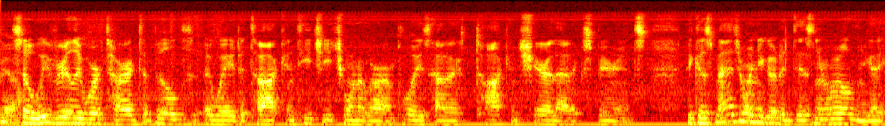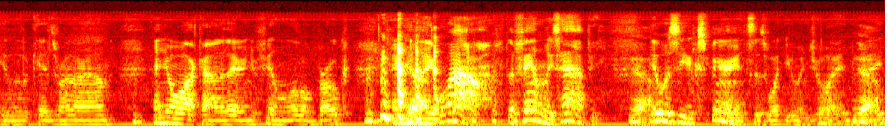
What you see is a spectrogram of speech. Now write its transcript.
Yeah. So we've really worked hard to build a way to talk and teach each one of our employees how to talk and share that experience. Because imagine when you go to Disney World and you got your little kids running around, and you walk out of there and you're feeling a little broke, and you're like, "Wow, the family's happy." Yeah. It was the experience is what you enjoyed, yeah. right?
